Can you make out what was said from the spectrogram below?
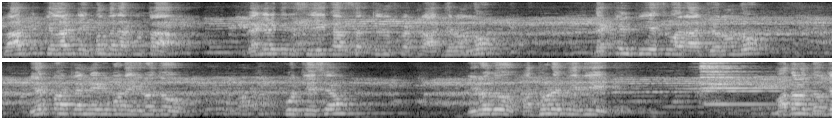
ట్రాఫిక్ ఎలాంటి ఇబ్బంది లేకుండా వెంకటగిరి సిఐ గారు సర్కిల్ ఇన్స్పెక్టర్ ఆధ్వర్యంలో డక్కిల్ పిఎస్ వారి ఆధ్వర్యంలో ఏర్పాట్లన్నిటి కూడా ఈరోజు పూర్తి చేశాం. ఈరోజు పద్మూడవ తేదీ మొదలు ధ్వజ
